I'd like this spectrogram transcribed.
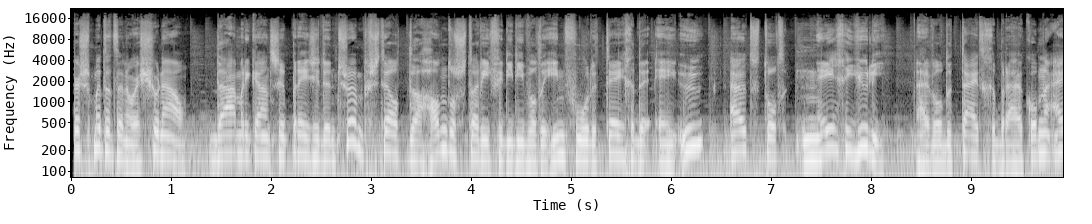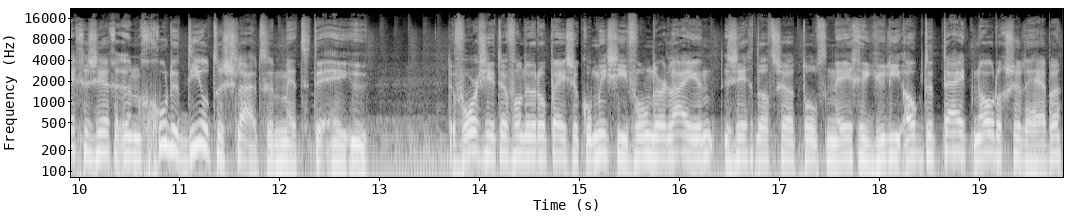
Met het NOS Journaal. De Amerikaanse president Trump stelt de handelstarieven die hij wilde invoeren tegen de EU uit tot 9 juli. Hij wil de tijd gebruiken om naar eigen zeggen een goede deal te sluiten met de EU. De voorzitter van de Europese Commissie von der Leyen zegt dat ze tot 9 juli ook de tijd nodig zullen hebben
